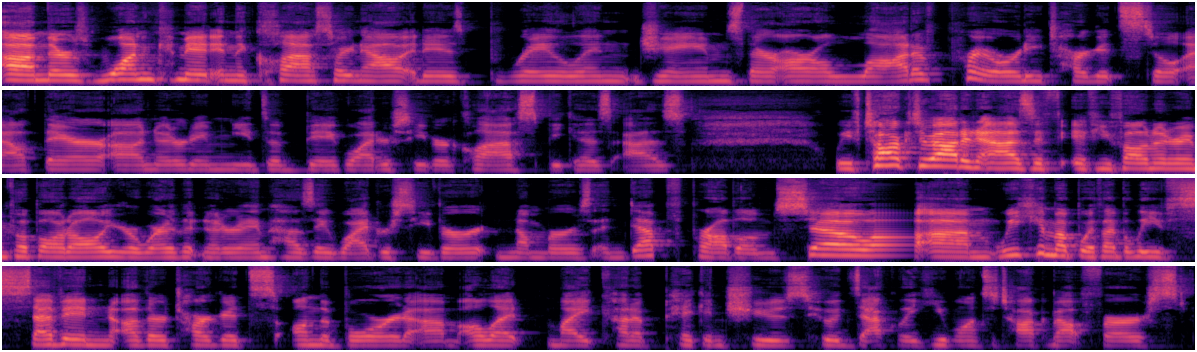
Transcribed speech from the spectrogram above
Um, there's one commit in the class right now. It is Braylon James. There are a lot of priority targets still out there. Uh, Notre Dame needs a big wide receiver class because as We've talked about and as if, if you follow Notre Dame football at all, you're aware that Notre Dame has a wide receiver numbers and depth problem. So um, we came up with, I believe, seven other targets on the board. Um, I'll let Mike kind of pick and choose who exactly he wants to talk about first.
